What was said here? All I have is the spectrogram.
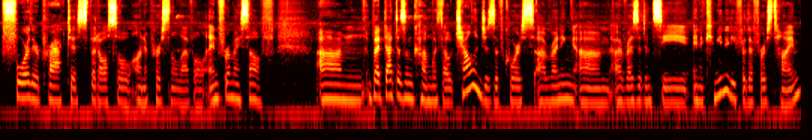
for their practice, but also on a personal level and for myself. Um, but that doesn't come without challenges, of course. Uh, running um, a residency in a community for the first time,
